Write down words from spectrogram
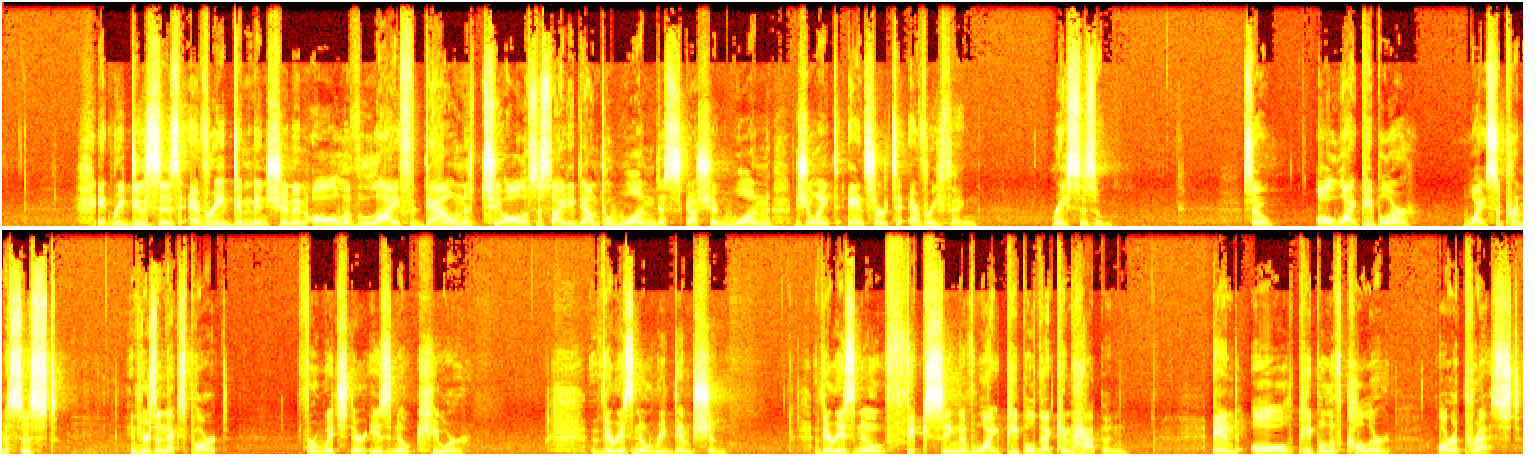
It reduces every dimension and all of life down to all of society down to one discussion, one joint answer to everything racism. So, all white people are white supremacist. And here's the next part for which there is no cure, there is no redemption, there is no fixing of white people that can happen, and all people of color are oppressed.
